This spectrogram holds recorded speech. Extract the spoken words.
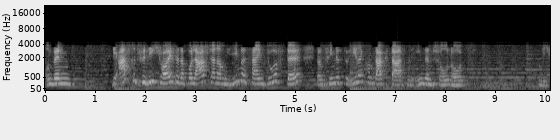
Und wenn die Astrid für dich heute der Polarstern am Himmel sein durfte, dann findest du ihre Kontaktdaten in den Shownotes. Und ich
